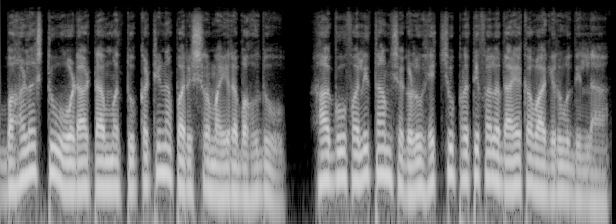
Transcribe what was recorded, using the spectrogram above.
ಬಹಳಷ್ಟು ಓಡಾಟ ಮತ್ತು ಕಠಿಣ ಪರಿಶ್ರಮ ಇರಬಹುದು, ಹಾಗೂ ಫಲಿತಾಂಶಗಳು ಹೆಚ್ಚು ಪ್ರತಿಫಲದಾಯಕವಾಗಿರುವುದಿಲ್ಲ.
